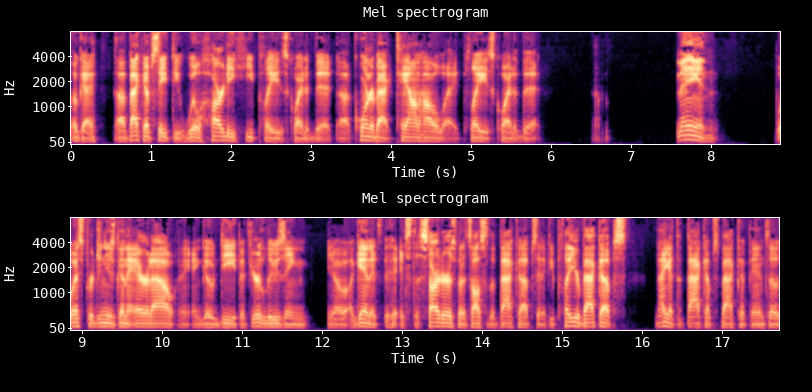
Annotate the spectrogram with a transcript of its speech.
Okay. Uh, backup safety Will Hardy. He plays quite a bit. Uh, cornerback Tayon Holloway plays quite a bit. Um, man, West Virginia is going to air it out and, and, go deep. If you're losing, you know, again, it's it's the starters, but it's also the backups. And if you play your backups, now you got the backups back up in. So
